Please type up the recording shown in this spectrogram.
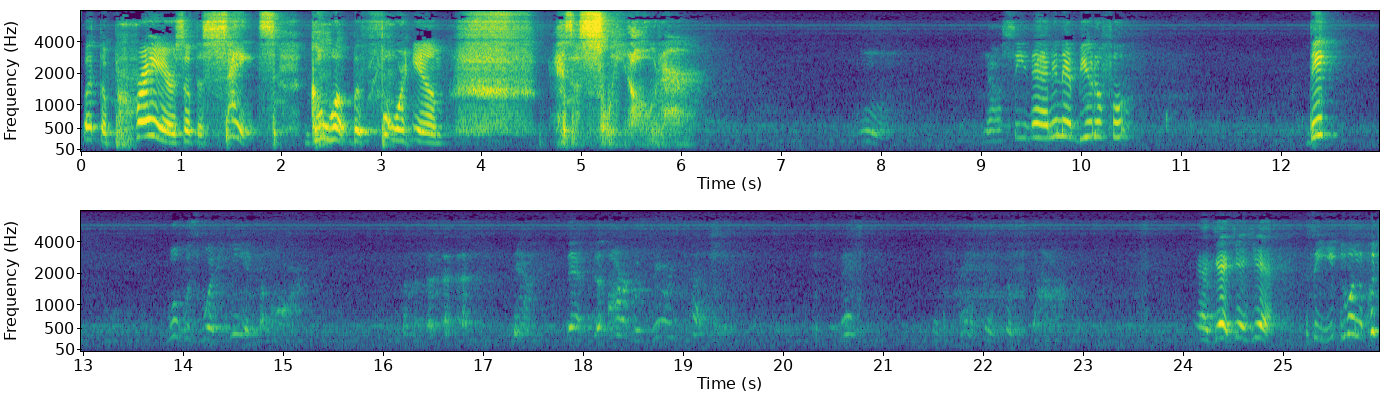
but the prayers of the saints go up before him as a sweet odor. Mm. Y'all see that? Isn't that beautiful? They, what was what hid the ark? now, that the ark was very touching. the presence of God. Yeah, yeah, yeah, yeah. See, you, you want to put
